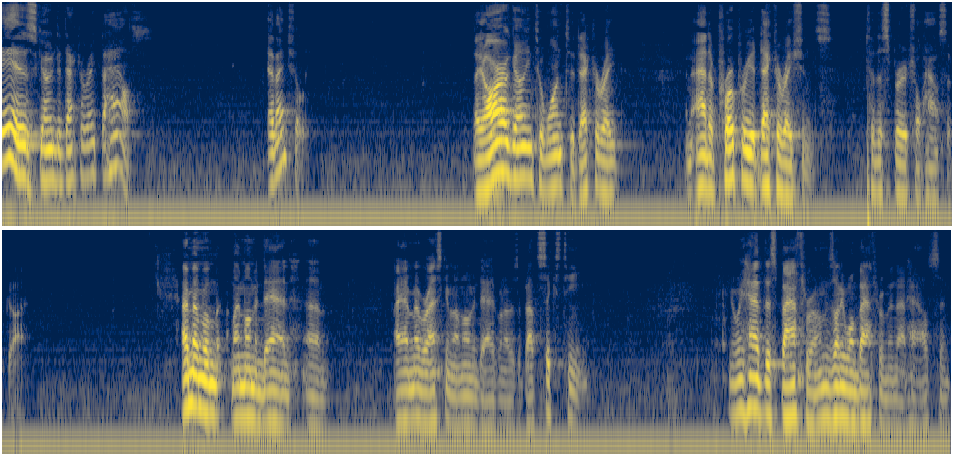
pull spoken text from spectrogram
is going to decorate the house eventually. They are going to want to decorate and add appropriate decorations to the spiritual house of God. I remember my mom and dad. Um, I remember asking my mom and dad when I was about 16. You know, we had this bathroom. There's only one bathroom in that house, and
